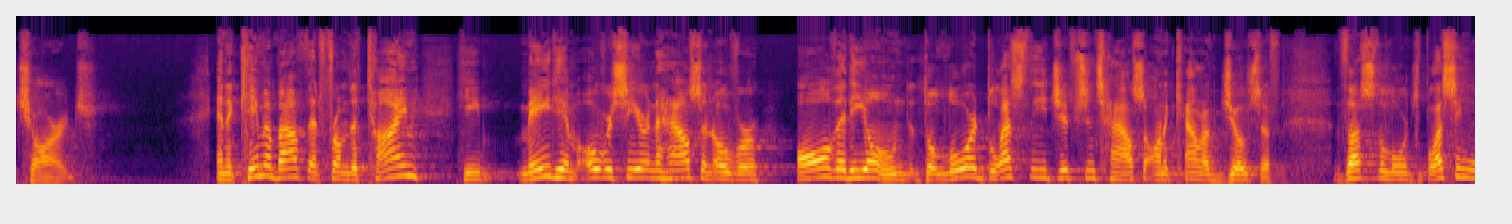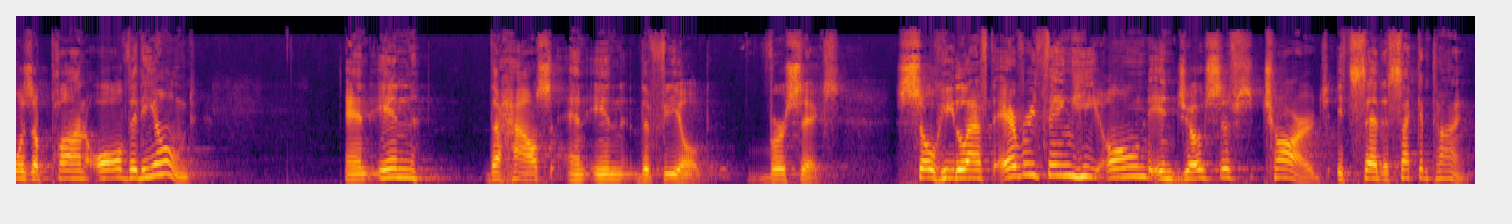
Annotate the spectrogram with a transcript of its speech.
charge. And it came about that from the time he made him overseer in the house and over all that he owned. The Lord blessed the Egyptian's house on account of Joseph. Thus the Lord's blessing was upon all that he owned, and in the house and in the field. Verse 6. So he left everything he owned in Joseph's charge. It said a second time.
